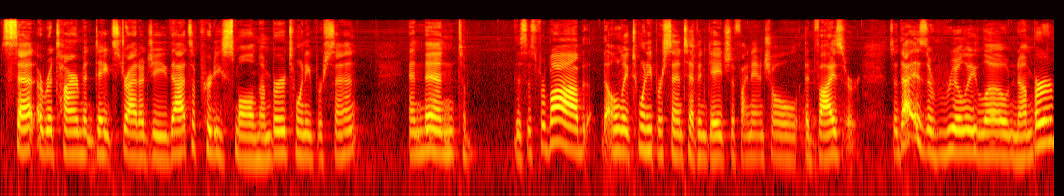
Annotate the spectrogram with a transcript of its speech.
set a retirement date strategy. That's a pretty small number, 20%. And then to, this is for Bob, the only 20% have engaged a financial advisor. So that is a really low number.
